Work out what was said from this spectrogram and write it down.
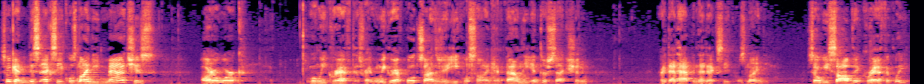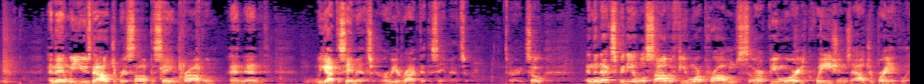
So again, this x equals 90 matches our work when we graphed this, right? When we graphed both sides of the equal sign and found the intersection, right, that happened at x equals 90. So we solved it graphically, and then we used algebra to solve the same problem, and, and we got the same answer, or we arrived at the same answer. All right, so in the next video, we'll solve a few more problems, or a few more equations algebraically.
